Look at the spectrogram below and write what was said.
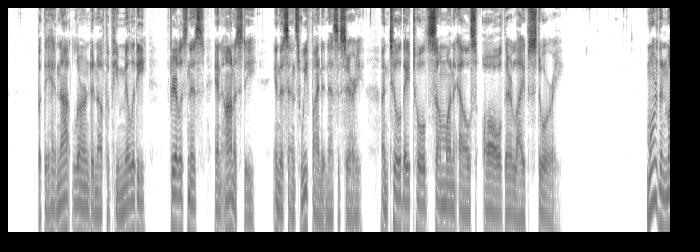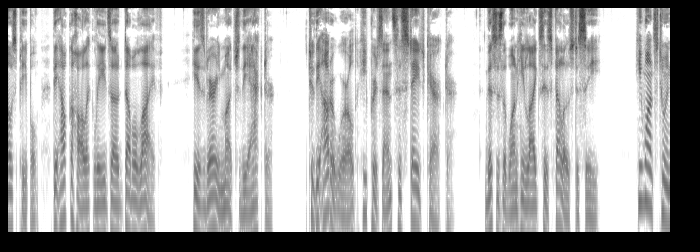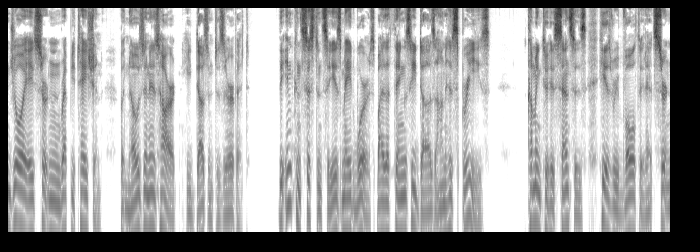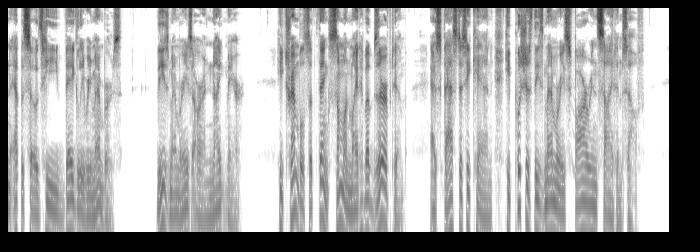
But they had not learned enough of humility, fearlessness, and honesty, in the sense we find it necessary, until they told someone else all their life story. More than most people, the alcoholic leads a double life. He is very much the actor. To the outer world, he presents his stage character. This is the one he likes his fellows to see. He wants to enjoy a certain reputation, but knows in his heart he doesn't deserve it. The inconsistency is made worse by the things he does on his sprees. Coming to his senses, he is revolted at certain episodes he vaguely remembers. These memories are a nightmare. He trembles to think someone might have observed him. As fast as he can, he pushes these memories far inside himself.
